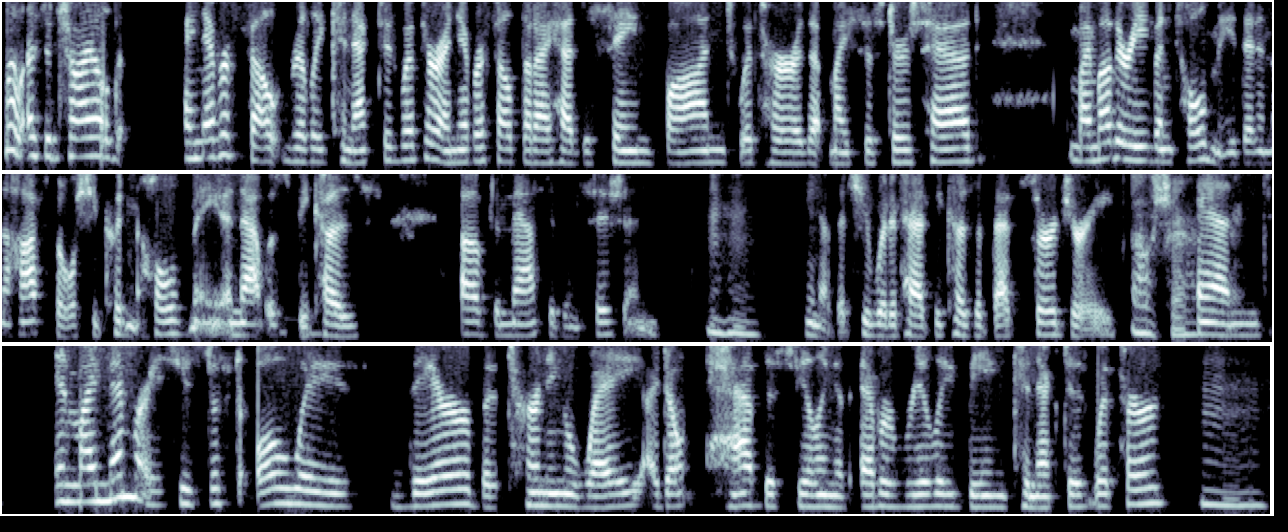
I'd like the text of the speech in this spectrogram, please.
Well, as a child, I never felt really connected with her. I never felt that I had the same bond with her that my sisters had. My mother even told me that in the hospital she couldn't hold me, and that was because of the massive incision. Mm-hmm you know, that she would have had because of that surgery. Oh, sure. And in my memory, she's just always there but turning away. I don't have this feeling of ever really being connected with her. Mm.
